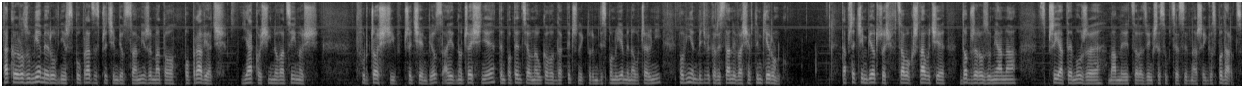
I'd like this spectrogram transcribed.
Tak rozumiemy również współpracę z przedsiębiorstwami, że ma to poprawiać jakość, innowacyjność twórczości przedsiębiorstw, a jednocześnie ten potencjał naukowo-dydaktyczny, którym dysponujemy na uczelni, powinien być wykorzystany właśnie w tym kierunku. Ta przedsiębiorczość w całokształcie dobrze rozumiana sprzyja temu, że mamy coraz większe sukcesy w naszej gospodarce.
